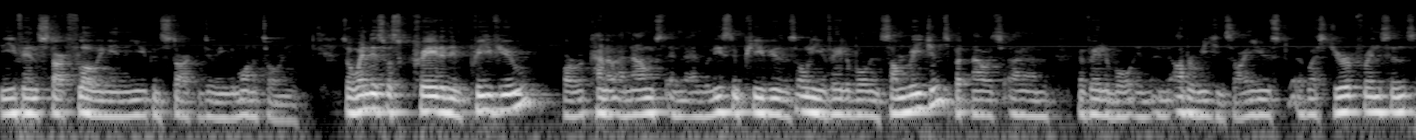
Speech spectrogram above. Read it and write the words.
the events start flowing in and you can start doing the monitoring. So when this was created in preview or kind of announced and, and released in preview, it was only available in some regions, but now it's um, available in, in other regions. So I used uh, West Europe, for instance,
